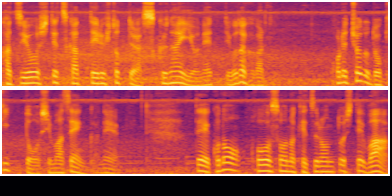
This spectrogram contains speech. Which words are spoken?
活用して使っている人っていうのは少ないよねっていうことが書かれてるこれちょっとドキッとしませんかね。でこの放送の結論としては、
